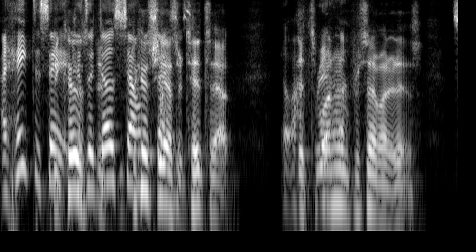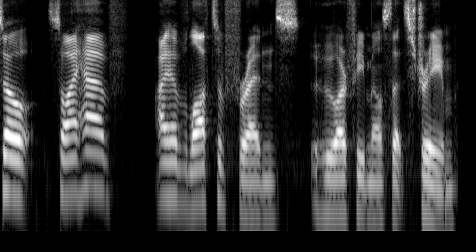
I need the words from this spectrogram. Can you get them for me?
I hate to say it because it does sound because she has her tits out. Oh, Ugh, It's 100 percent what it is. So so I have I have lots of friends who are females that stream,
